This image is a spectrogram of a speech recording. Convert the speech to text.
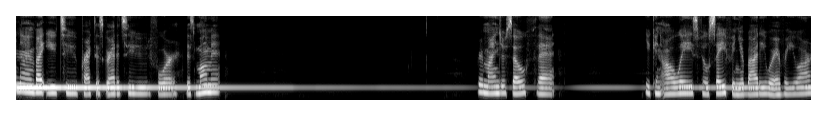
And I invite you to practice gratitude for this moment. Remind yourself that you can always feel safe in your body wherever you are.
